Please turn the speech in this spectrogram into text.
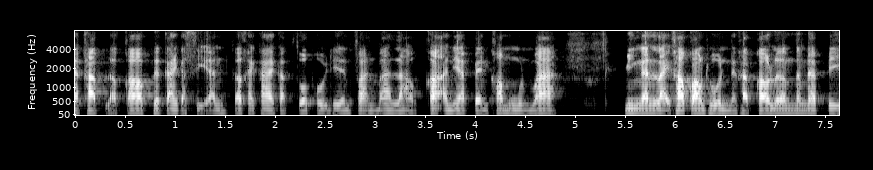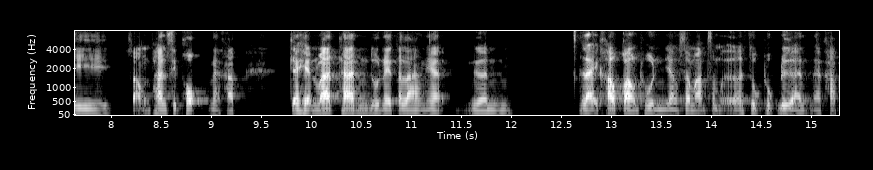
นะครับ แล้วก็เพื่อการเกษียณก็คล้ายๆ กับตัว provident fund บ้านเรา ก็อันนี้เป็นข้อมูลว่ามีเงินไหลเข้ากองทุนนะครับเขาเริ่มตั้งแต่ปี 2016 นะครับ จะเห็นว่าท่านดูในตารางเนี้ยเงิน ไหลเข้ากองทุนอย่างสม่ำเสมอทุก ๆ เดือนนะครับ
